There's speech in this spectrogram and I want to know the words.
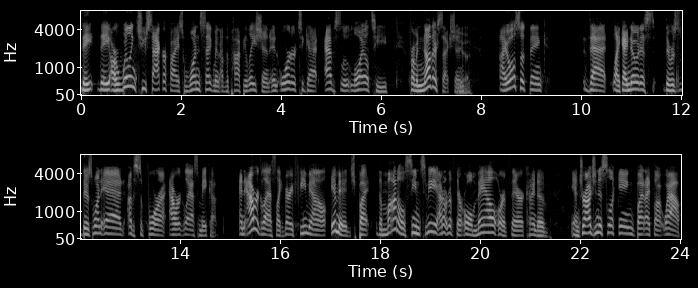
they they are willing to sacrifice one segment of the population in order to get absolute loyalty from another section. Yeah. I also think that like I noticed there was there's one ad of Sephora hourglass makeup. An hourglass like very female image, but the models seem to me, I don't know if they're all male or if they're kind of androgynous looking, but I thought, wow,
